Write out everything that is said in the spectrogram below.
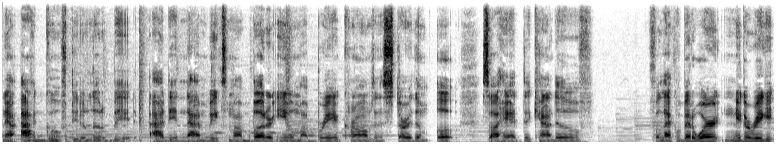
Now I goofed it a little bit. I did not mix my butter in with my breadcrumbs and stir them up. So I had to kind of, for lack of a better word, nigger rig it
